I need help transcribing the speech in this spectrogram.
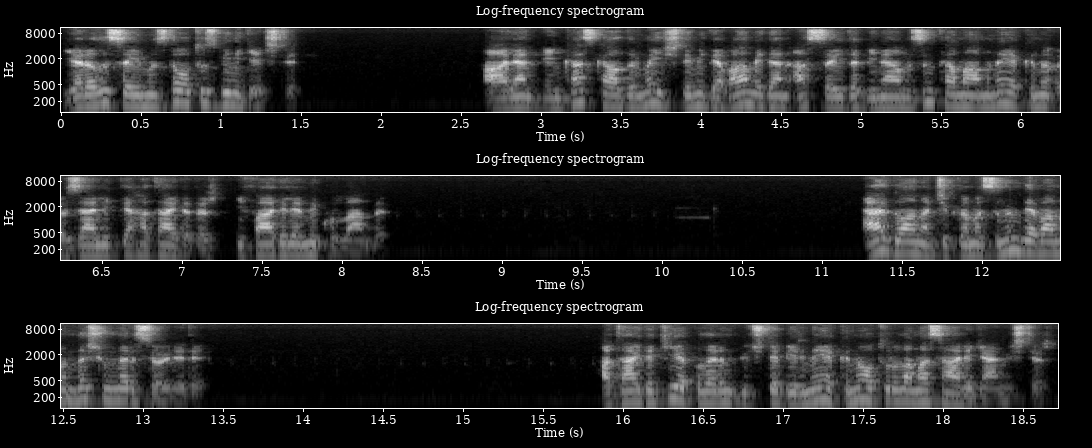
Yaralı sayımızda 30 bini geçti. Halen enkaz kaldırma işlemi devam eden az sayıda binamızın tamamına yakını özellikle Hatay'dadır, ifadelerini kullandı. Erdoğan açıklamasının devamında şunları söyledi. Hatay'daki yapıların üçte birine yakını oturulamaz hale gelmiştir.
